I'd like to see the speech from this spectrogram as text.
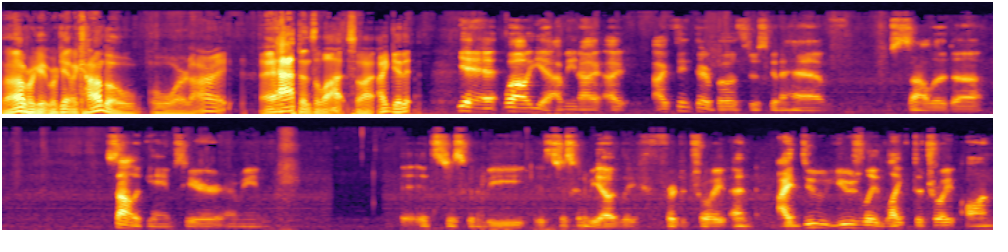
Oh, we're getting we're getting a combo award. All right, it happens a lot, so I, I get it. Yeah, well, yeah. I mean, I, I, I think they're both just going to have solid, uh, solid games here. I mean, it's just going to be it's just going to be ugly for Detroit, and I do usually like Detroit on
